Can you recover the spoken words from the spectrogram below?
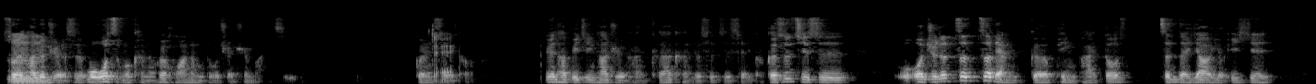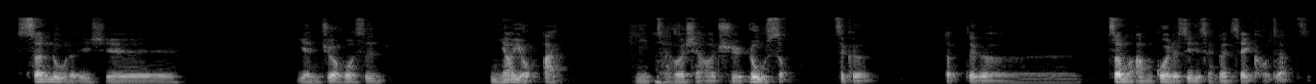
所以他就觉得是我我怎么可能会花那么多钱去买一只 Grand Seiko？因为他毕竟他觉得还可他可能就是只 Seiko，可是其实我我觉得这这两个品牌都真的要有一些深入的一些研究或是。你要有爱，你才会想要去入手这个的这个这么昂贵的 C D 层跟 C 口这样子。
